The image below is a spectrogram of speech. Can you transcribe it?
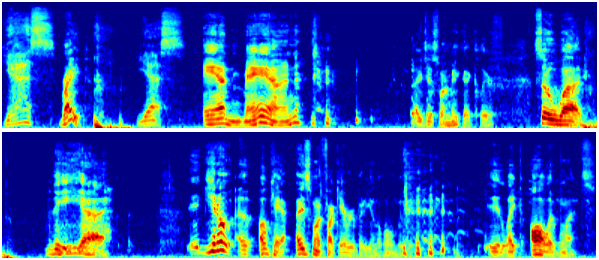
Yes. Right, Yes. and man. I just want to make that clear. So uh, the uh, you know, uh, okay, I just want to fuck everybody in the whole movie, Eh, like all at once.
